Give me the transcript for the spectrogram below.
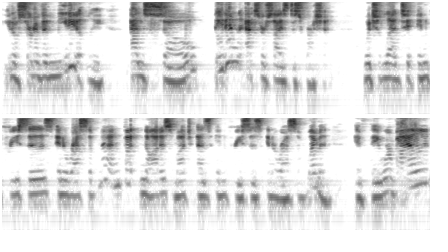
you know, sort of immediately. And so they didn't exercise discretion, which led to increases in arrests of men, but not as much as increases in arrests of women. If they were violent,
